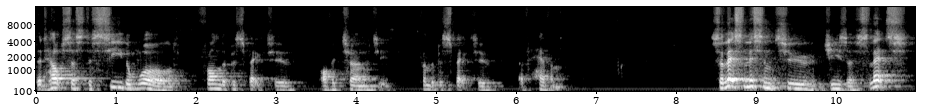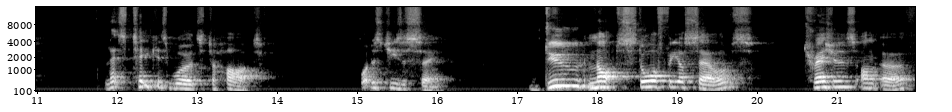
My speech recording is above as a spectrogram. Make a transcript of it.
that helps us to see the world from the perspective of eternity, from the perspective of heaven. So let's listen to Jesus. Let's let's take his words to heart. What does Jesus say? Do not store for yourselves treasures on earth,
